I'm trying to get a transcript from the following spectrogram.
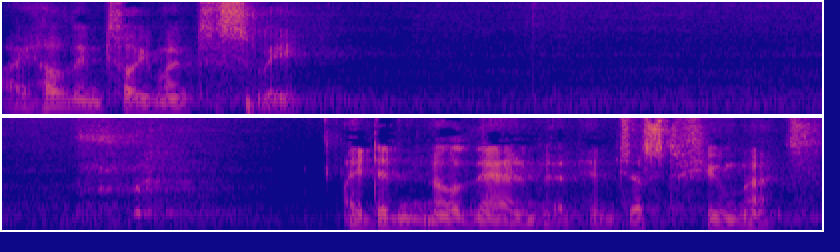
I held him till he went to sleep. I didn't know then that in just a few months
